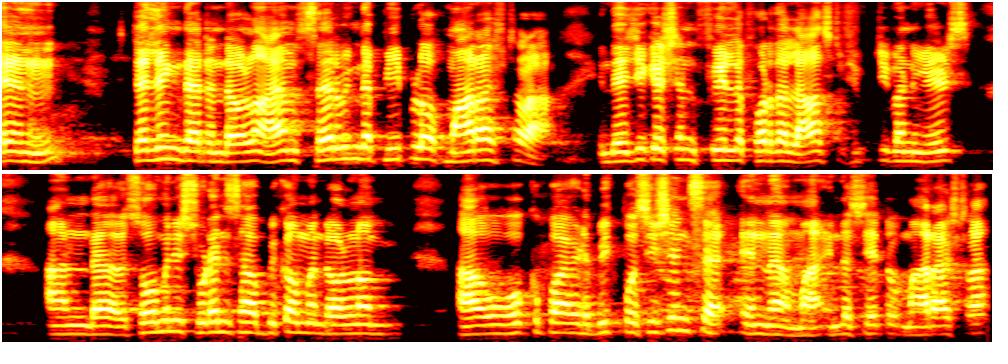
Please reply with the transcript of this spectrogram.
in telling that and all I am serving the people of Maharashtra in the education field for the last 51 years. And uh, so many students have become and all um, have occupied big positions in uh, in the state of Maharashtra.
